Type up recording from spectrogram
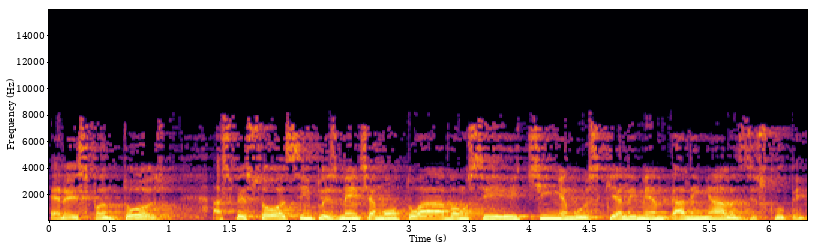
Era espantoso. As pessoas simplesmente amontoavam-se e tínhamos que alinhá-las, desculpem.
